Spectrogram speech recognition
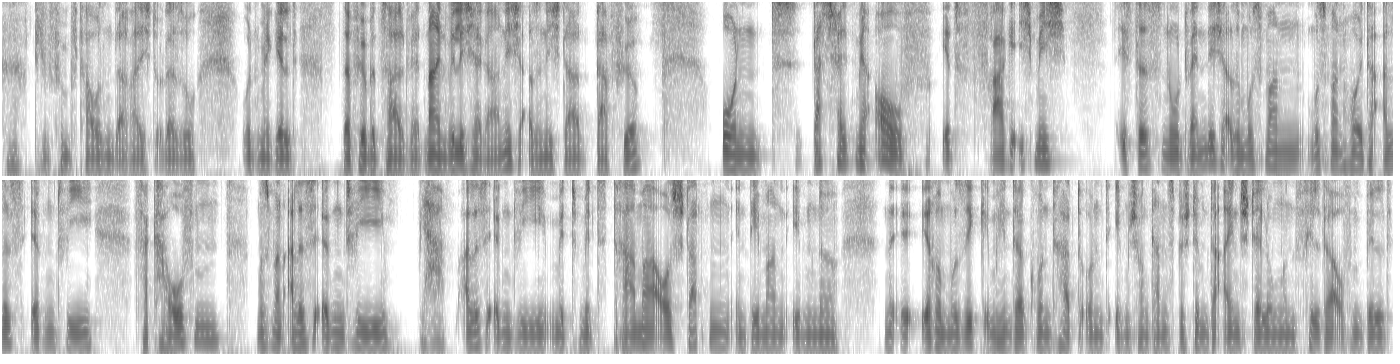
die 5000 erreicht oder so und mir Geld dafür bezahlt wird. Nein, will ich ja gar nicht. Also nicht da, dafür. Und das fällt mir auf. Jetzt frage ich mich, ist das notwendig? Also muss man, muss man heute alles irgendwie verkaufen? Muss man alles irgendwie, ja, alles irgendwie mit, mit Drama ausstatten, indem man eben eine, eine irre Musik im Hintergrund hat und eben schon ganz bestimmte Einstellungen, Filter auf dem Bild?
